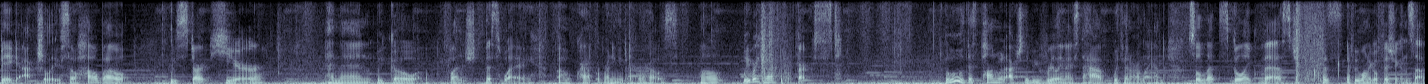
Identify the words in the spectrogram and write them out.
big actually. So how about we start here and then we go a bunch this way. Oh crap, we're running into her house. Well, we were here first. Ooh, this pond would actually be really nice to have within our land. So let's go like this, just because if we want to go fishing and stuff.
